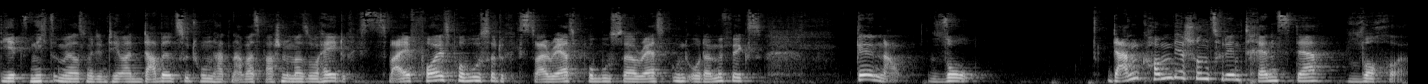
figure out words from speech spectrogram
die jetzt nichts mehr mit dem Thema Double zu tun hatten. Aber es war schon immer so, hey, du kriegst zwei Foils pro Booster, du kriegst zwei Rares pro Booster, Rares und oder Mythics. Genau. So. Dann kommen wir schon zu den Trends der Woche.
